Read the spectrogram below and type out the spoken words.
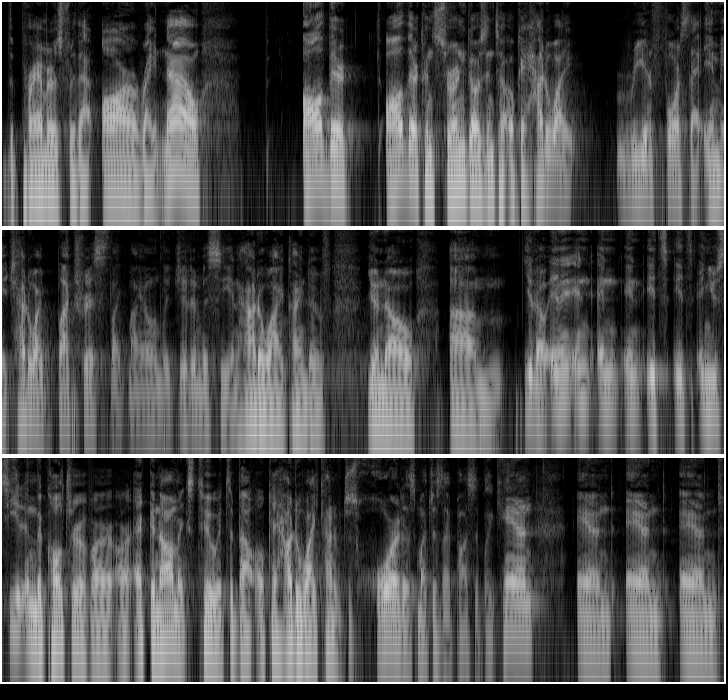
the parameters for that are right now all their all their concern goes into okay how do i reinforce that image? How do i buttress like my own legitimacy? And how do i kind of you know um you know and and and, and it's it's and you see it in the culture of our, our economics too. It's about okay how do i kind of just hoard as much as i possibly can and and and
